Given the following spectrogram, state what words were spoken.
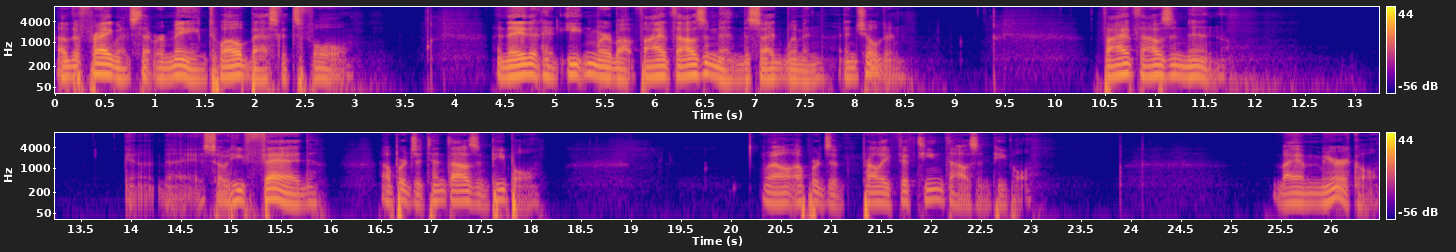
of the fragments that remained twelve baskets full. And they that had eaten were about five thousand men, beside women and children. Five thousand men Uh, so he fed upwards of 10,000 people. Well, upwards of probably 15,000 people by a miracle.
